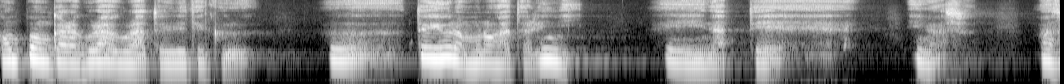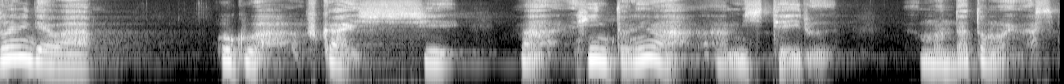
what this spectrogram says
根本からぐらぐらと入れてくるというような物語になっています。まあ、そういう意味では奥は深いし、まあ、ヒントには満ちているもんだと思います。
